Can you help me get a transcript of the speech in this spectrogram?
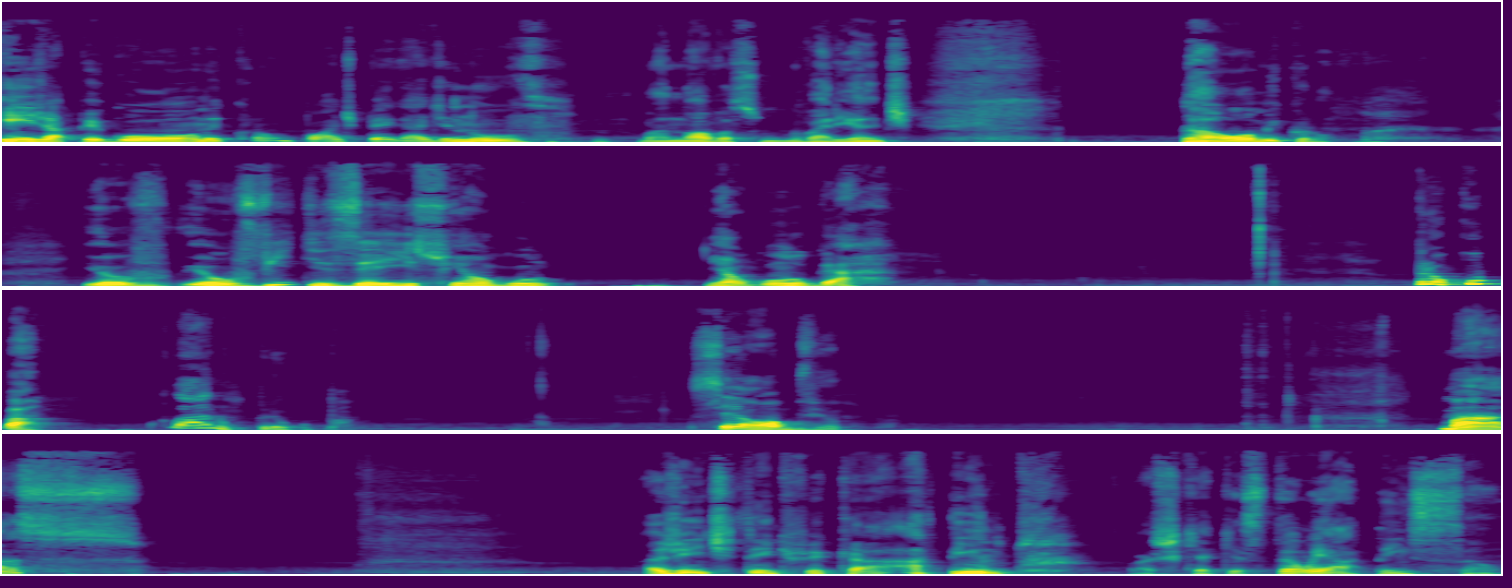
quem já pegou Omicron pode pegar de novo, uma nova subvariante da Omicron. Eu, eu vi dizer isso em algum, em algum lugar. Preocupa? Claro, preocupa. Isso é óbvio. Mas a gente tem que ficar atento. Acho que a questão é a atenção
